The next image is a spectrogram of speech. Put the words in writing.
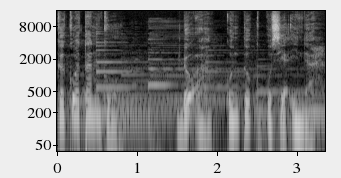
kekuatanku. Doa untuk usia indah.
